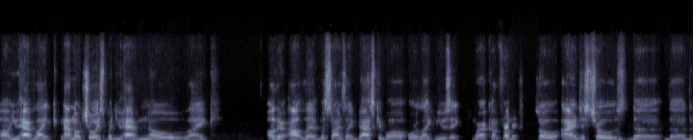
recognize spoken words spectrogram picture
uh, you have like not no choice, but you have no like other outlet besides like basketball or like music where I come from. So I just chose the the the,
